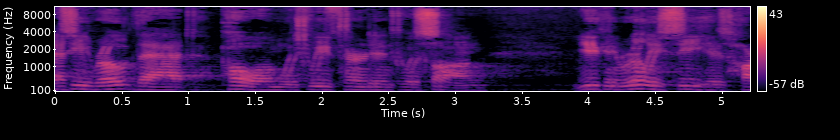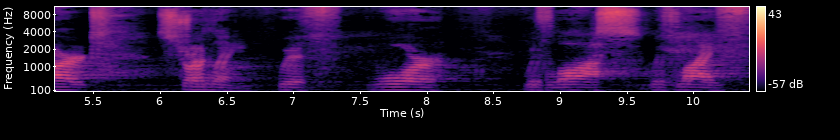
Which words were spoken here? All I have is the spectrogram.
As he wrote that poem, which we've turned into a song, you can really see his heart struggling with war, with loss, with life.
